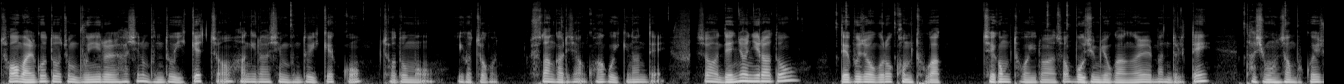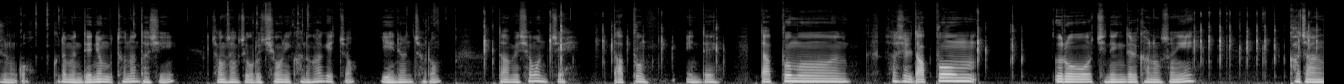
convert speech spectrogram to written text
저 말고도 좀 문의를 하시는 분도 있겠죠. 항의를 하시는 분도 있겠고 저도 뭐 이것저것 수단 가리지 않고 하고 있긴 한데 그래서 내년이라도 내부적으로 검토가 재검토가 일어나서 모집 요강을 만들 때 다시 원상 복구 해 주는 거. 그러면 내년부터는 다시 정상적으로 지원이 가능하겠죠. 예년처럼. 그 다음에 세 번째 납품인데 납품은 사실 납품으로 진행될 가능성이 가장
